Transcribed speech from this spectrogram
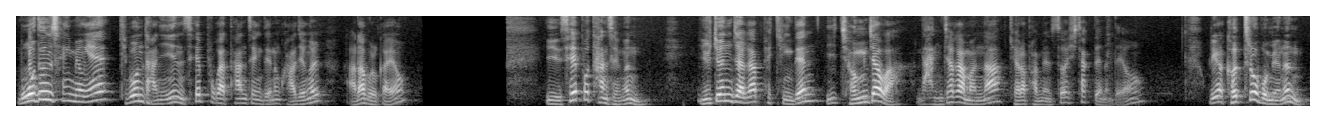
모든 생명의 기본 단위인 세포가 탄생되는 과정을 알아볼까요? 이 세포 탄생은 유전자가 패킹된 이 정자와 난자가 만나 결합하면서 시작되는데요. 우리가 겉으로 보면은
